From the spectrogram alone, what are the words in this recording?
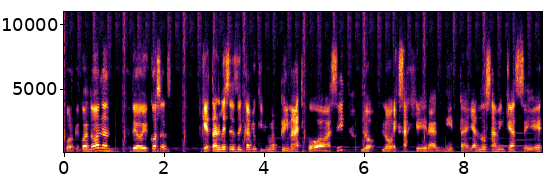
porque cuando hablan de cosas que tal vez es del cambio climático o así, lo, lo exageran, neta, ya no saben qué hacer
